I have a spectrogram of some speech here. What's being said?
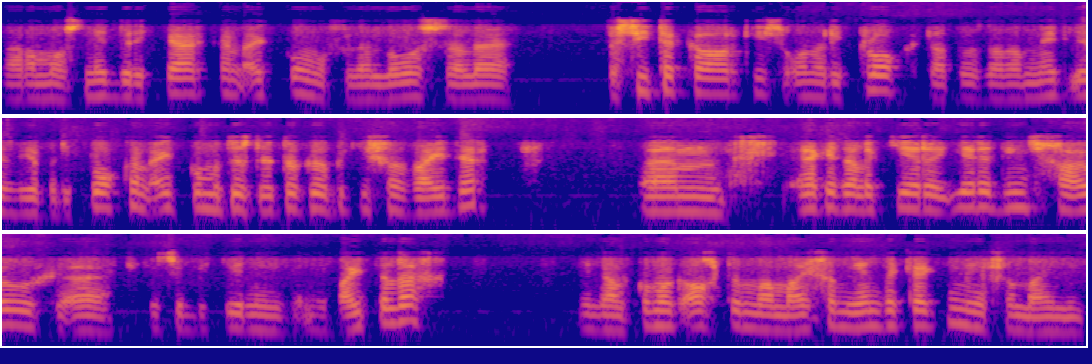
waarom ons net by die kerk kan uitkom of hulle los hulle visitekaartjies onder die klok dat ons dan net eers weer by die klok kan uitkom moet ons dit ook 'n bietjie verwyder. Ehm um, ek het al 'n keer 'n erediens gehou uh vir so 'n bietjie in die, in die buitelug en dan kom ek agter maar my gemeente kyk nie meer vir my nie.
